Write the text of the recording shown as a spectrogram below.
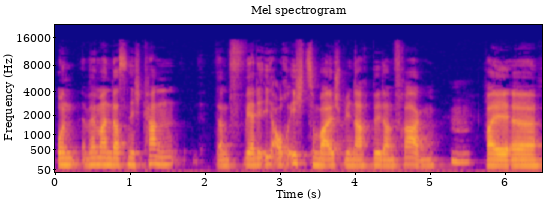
Und wenn man das nicht kann, dann werde ich auch ich zum Beispiel nach Bildern fragen, weil äh,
